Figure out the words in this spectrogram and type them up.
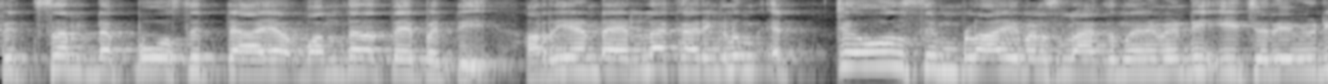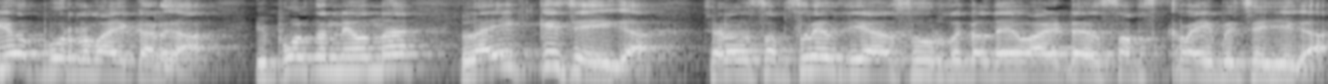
ഫിക്സഡ് ഡെപ്പോസിറ്റായ വന്ദനത്തെ പറ്റി അറിയേണ്ട എല്ലാ കാര്യങ്ങളും ഏറ്റവും സിമ്പിളായി മനസ്സിലാക്കുന്നതിന് വേണ്ടി ഈ ചെറിയ വീഡിയോ പൂർണമായി കാണുക. ഇപ്പോൾ തന്നെ ഒന്ന് ലൈക്ക് ചെയ്യുക. ചാനൽ സബ്സ്ക്രൈബ് ചെയ്യുക സുഹൃത്തുക്കൾ ദയവായിട്ട് സബ്സ്ക്രൈബ് ചെയ്യുക.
